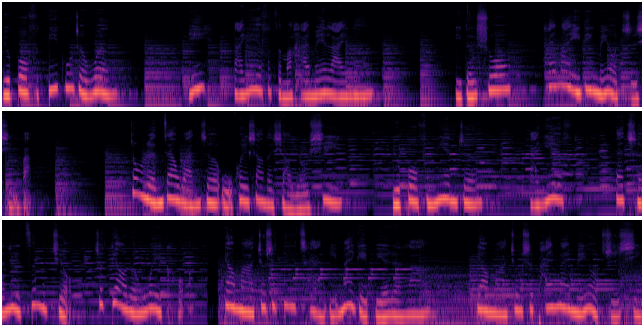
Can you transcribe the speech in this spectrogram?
刘伯夫嘀咕着问：“咦，达耶夫怎么还没来呢？”彼得说：“拍卖一定没有执行吧？”众人在玩着舞会上的小游戏。刘伯夫念着：“达耶夫。”在城里这么久，这吊人胃口啊！要么就是地产已卖给别人啦，要么就是拍卖没有执行。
